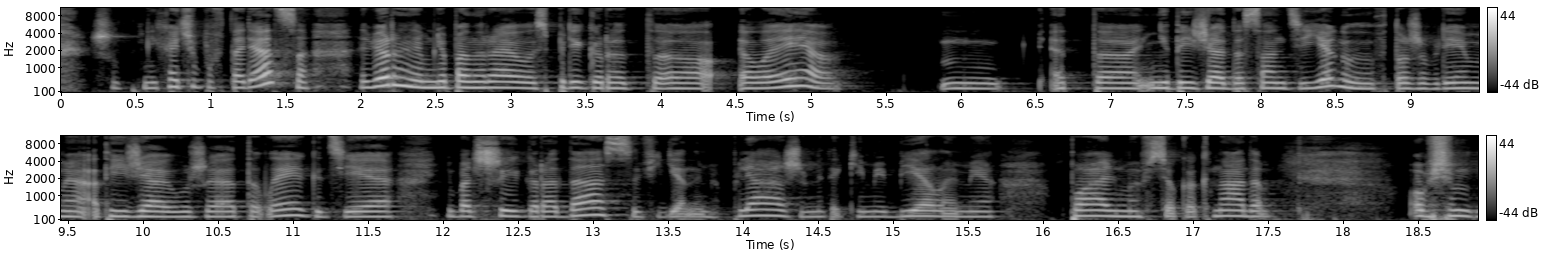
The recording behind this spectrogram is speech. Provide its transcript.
Не хочу повторяться. Наверное, мне понравился пригород э, Л.А это не доезжая до Сан-Диего, но в то же время отъезжаю уже от Л.А., где небольшие города с офигенными пляжами, такими белыми, пальмы, все как надо. В общем,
